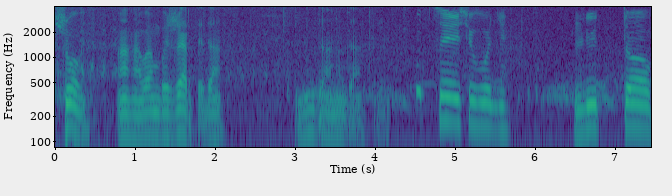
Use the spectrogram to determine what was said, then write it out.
Що ви? Ага, вам би жерти, да? Ну да, ну да. Оце сьогодні. Літав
